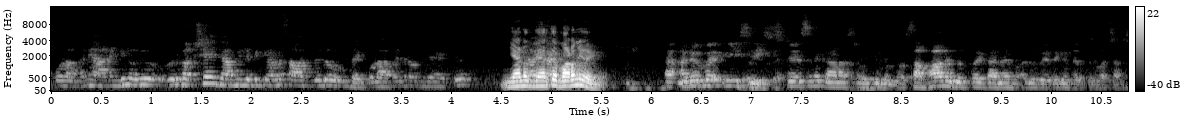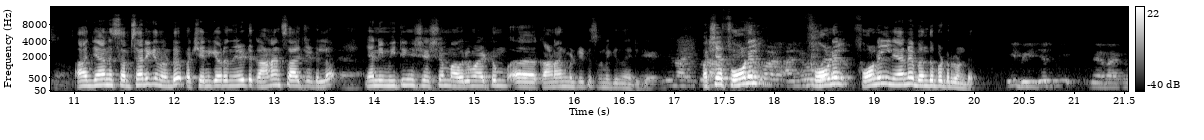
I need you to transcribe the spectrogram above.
അപ്പോൾ അങ്ങനെയാണെങ്കിൽ ഒരു ഒരു പക്ഷേ ജാമ്യം ലഭിക്കാനുള്ള സാധ്യതകൾ ഉണ്ട് ഇപ്പോൾ ആഭ്യന്തരമന്ത്രിയായിട്ട് ഞാനത് നേരത്തെ പറഞ്ഞു കഴിഞ്ഞു. അനൂപ് ഈ സിസ്റ്റേഴ്സിനെ കാണാൻ ശ്രമിക്കുന്നുണ്ടോ? സഭാ നേതൃത്വമായിട്ട് അനൂപ് ഏതെങ്കിലും തരത്തിലുള്ള ചർച്ച ആ ഞാൻ സംസാരിക്കുന്നുണ്ട്. പക്ഷെ എനിക്ക് അവരെ നേരിട്ട് കാണാൻ സാധിച്ചിട്ടില്ല. ഞാൻ ഈ മീറ്റിംഗിന് ശേഷം അവരുമായിട്ടും കാണാൻ വേണ്ടിയിട്ട് ശ്രമിക്കുന്നതായിരിക്കും. പക്ഷെ ഫോണിൽ- ഫോണിൽ ഫോണിൽ ഞാൻ ബന്ധപ്പെട്ടിട്ടുണ്ട്. ഈ ബി ജെ പി നേതാക്കൾ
